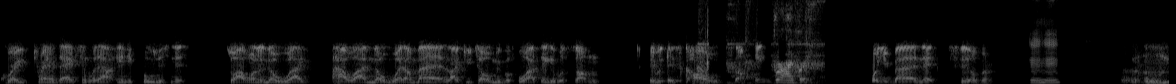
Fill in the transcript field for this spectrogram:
great transaction without any foolishness. So I want to know like how I know what I'm buying. Like you told me before, I think it was something. It was it's called something. Bribery. When you're buying that silver. Mm-hmm.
